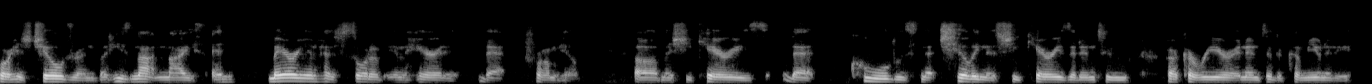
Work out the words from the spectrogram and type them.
for his children, but he's not nice. And Marion has sort of inherited that from him, um, and she carries that coolness, that chilliness. She carries it into her career and into the community,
